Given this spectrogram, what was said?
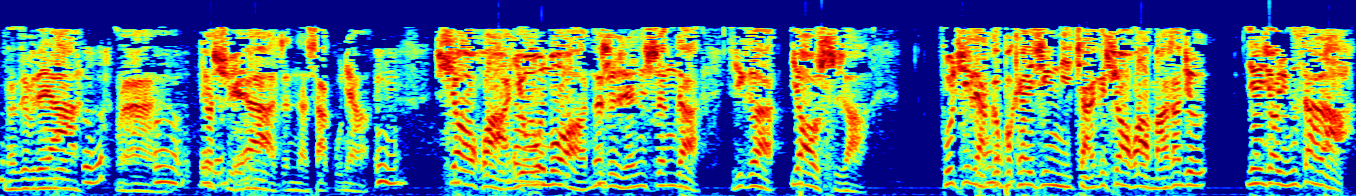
那对不对呀？嗯啊嗯，要学啊，真的傻姑娘。嗯笑话、幽默，那是人生的一个钥匙啊！夫妻两个不开心，你讲一个笑话，马上就烟消云散了。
